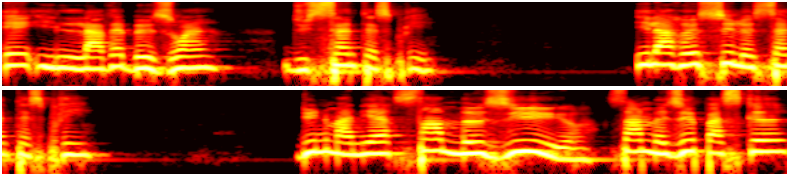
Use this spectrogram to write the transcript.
et il avait besoin du Saint-Esprit. Il a reçu le Saint-Esprit d'une manière sans mesure, sans mesure parce que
